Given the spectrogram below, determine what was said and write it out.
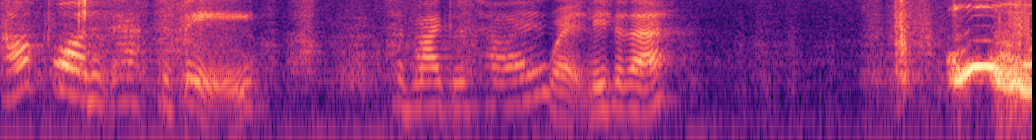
How far does it have to be to magnetize? Wait, leave it there. you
